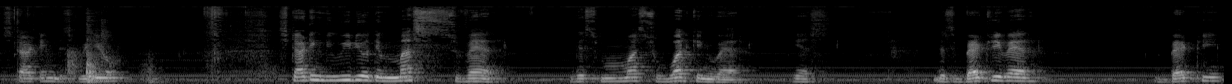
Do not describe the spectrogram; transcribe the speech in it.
starting this video. Starting the video the must wear this must working wear. Yes. This battery wear battery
